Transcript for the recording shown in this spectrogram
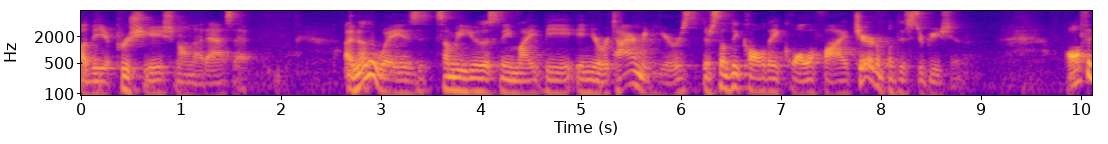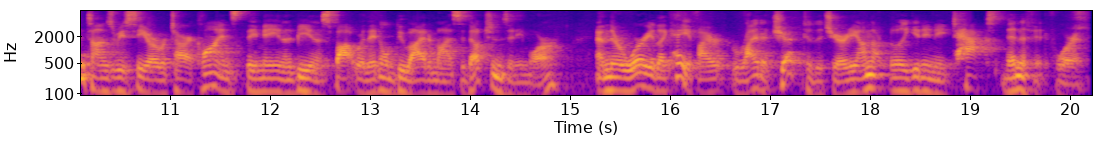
of the appreciation on that asset. Another way is some of you listening might be in your retirement years, there's something called a qualified charitable distribution oftentimes we see our retired clients, they may be in a spot where they don't do itemized deductions anymore. And they're worried, like, hey, if I write a check to the charity, I'm not really getting a tax benefit for it.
